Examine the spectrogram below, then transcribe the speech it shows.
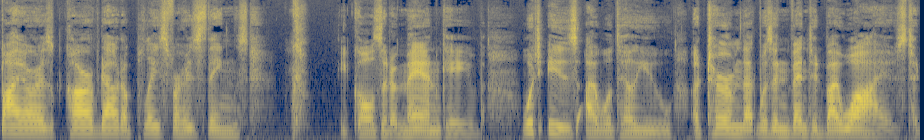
buyer has carved out a place for his things. He calls it a man cave, which is, I will tell you, a term that was invented by wives to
